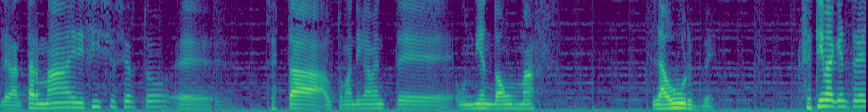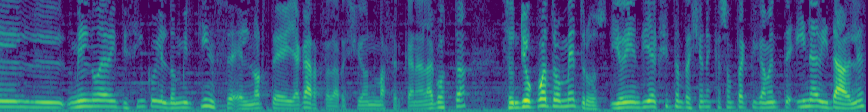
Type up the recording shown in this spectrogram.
levantar más edificios, ¿cierto? Eh, se está automáticamente hundiendo aún más la urbe. Se estima que entre el 1925 y el 2015, el norte de Yakarta, la región más cercana a la costa, se hundió 4 metros y hoy en día existen regiones que son prácticamente inhabitables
